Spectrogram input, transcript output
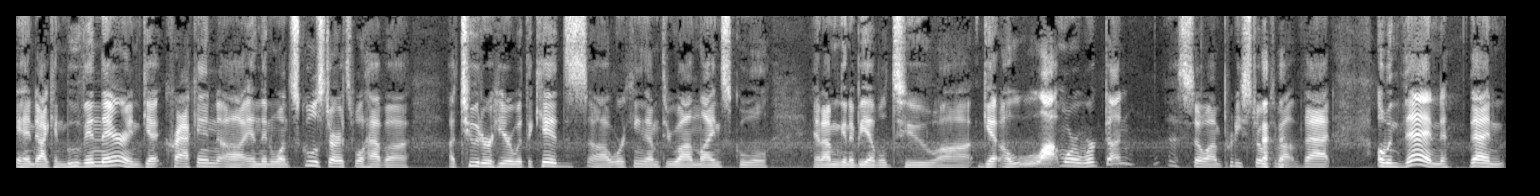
and I can move in there and get cracking. Uh, and then once school starts, we'll have a, a tutor here with the kids, uh, working them through online school, and I'm going to be able to uh, get a lot more work done. So I'm pretty stoked about that. Oh, and then then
